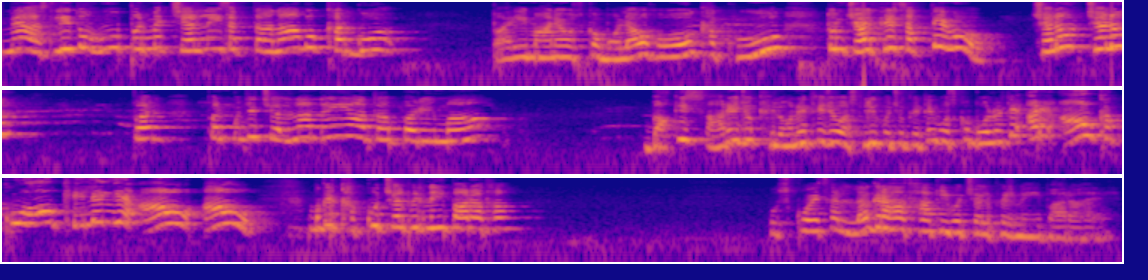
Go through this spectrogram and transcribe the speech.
मैं असली तो हूँ, पर मैं चल नहीं सकता ना वो खरगो परी माँ ने उसको बोला हो खक्खू तुम चल फिर सकते हो। चलो चलो। पर पर मुझे चलना नहीं आता परी माँ। बाकी सारे जो खिलौने थे, जो असली हो चुके थे, वो उसको बोल रहे थे, अरे आओ खक्कू, आओ, खेलेंगे, आओ आओ। मगर खक्कू चल फिर नहीं पा रहा था। उसको ऐसा लग रहा था कि वो चल फिर नहीं पा रहा है।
